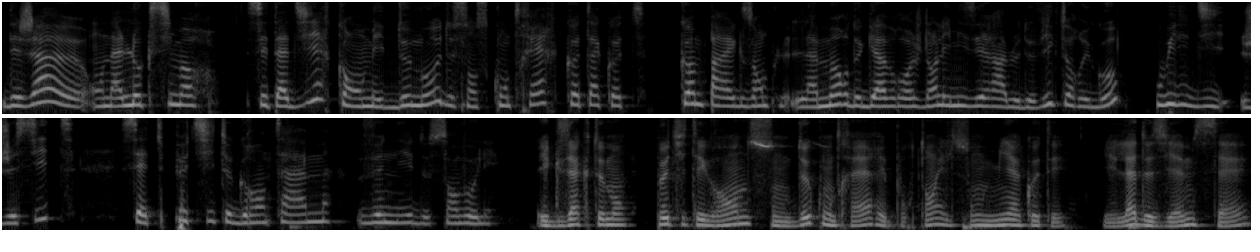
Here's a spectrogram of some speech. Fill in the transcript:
Déjà, euh, on a l'oxymore, c'est-à-dire quand on met deux mots de sens contraire côte à côte, comme par exemple la mort de Gavroche dans Les Misérables de Victor Hugo, où il dit, je cite, Cette petite grande âme venait de s'envoler. Exactement. Petite et grande sont deux contraires et pourtant ils sont mis à côté. Et la deuxième, c'est...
